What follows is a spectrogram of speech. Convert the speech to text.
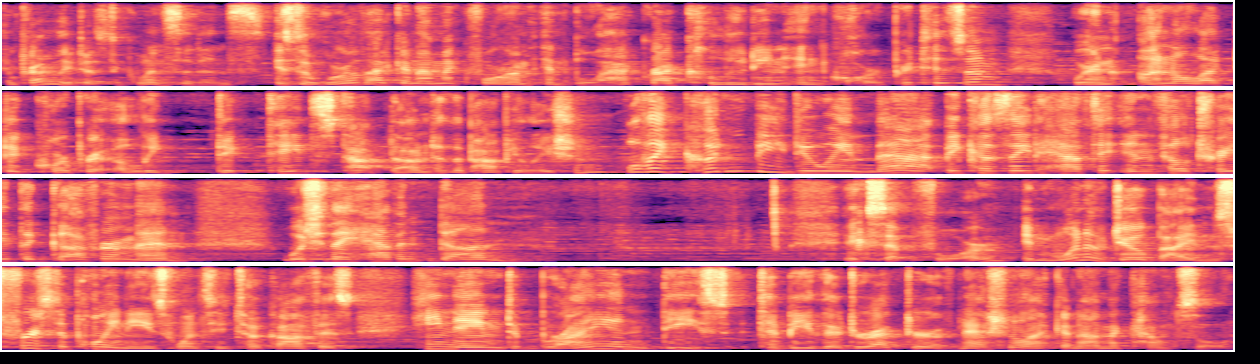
And probably just a coincidence. Is the World Economic Forum and BlackRock colluding in corporatism, where an unelected corporate elite dictates top down to the population? Well, they couldn't be doing that because they'd have to infiltrate the government, which they haven't done. Except for, in one of Joe Biden's first appointees once he took office, he named Brian Deese to be the director of National Economic Council.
